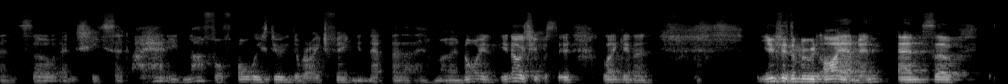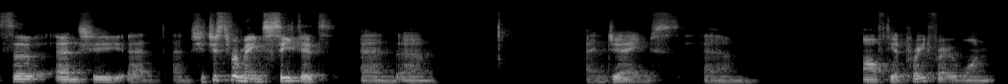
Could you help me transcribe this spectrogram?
and so and she said, I had enough of always doing the right thing, and that, I'm annoyed. You know, she was uh, like in a usually the mood I am in, and so so and she and and she just remained seated and. Um, and James, um, after he had prayed for everyone,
